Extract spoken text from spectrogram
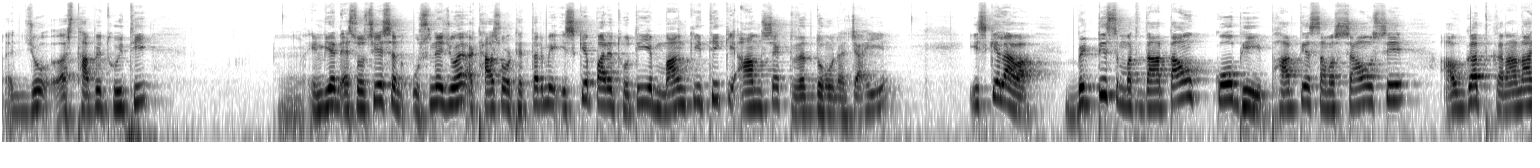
जो स्थापित हुई थी, इंडियन एसोसिएशन, उसने जो है अठारह में इसके पारित होती ये मांग की थी कि आर्म एक्ट रद्द होना चाहिए। इसके अलावा ब्रिटिश मतदाताओं को भी भारतीय समस्याओं से अवगत कराना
